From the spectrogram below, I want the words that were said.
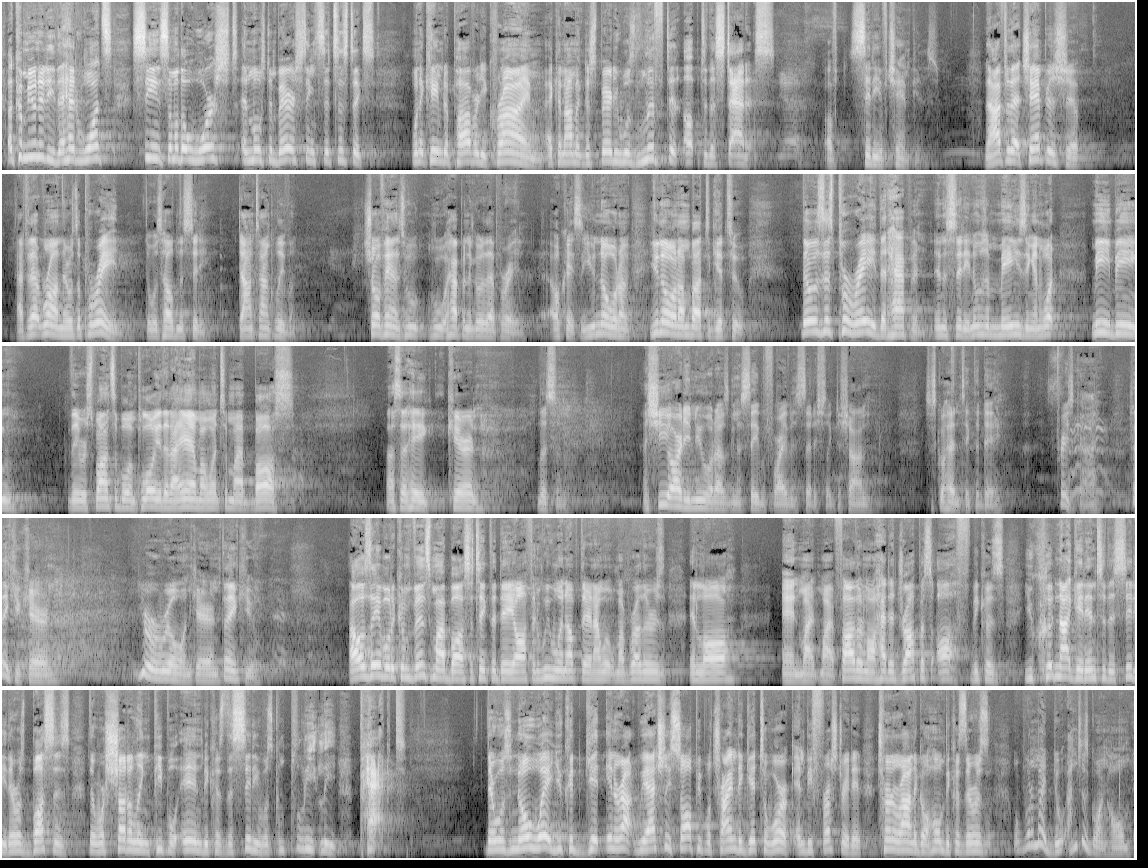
A community that had once seen some of the worst and most embarrassing statistics when it came to poverty, crime, economic disparity was lifted up to the status Yes. of city of champions. Now, after that championship, after that run, there was a parade that was held in the city, downtown Cleveland. Show of hands, who, who happened to go to that parade? Okay, so you know what I'm you know what I'm about to get to. There was this parade that happened in the city, and it was amazing. And what me being the responsible employee that I am, I went to my boss. I said, Hey, Karen, listen. And she already knew what I was going to say before I even said it. She's like, Deshaun, just go ahead and take the day. Praise God. Thank you, Karen. You're a real one, Karen. Thank you. I was able to convince my boss to take the day off, and we went up there, and I went with my brothers in law, and my, my father-in-law had to drop us off because you could not get into the city. There was buses that were shuttling people in because the city was completely packed. There was no way you could get in or out. We actually saw people trying to get to work and be frustrated, turn around and go home because there was, well, what am I doing? I'm just going home.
